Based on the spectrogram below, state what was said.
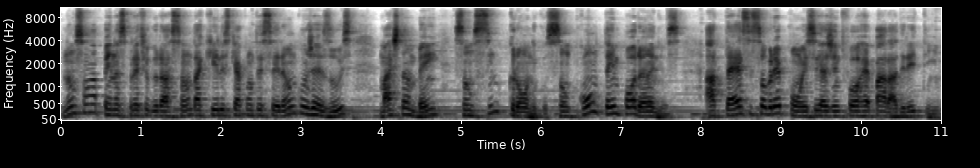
não são apenas prefiguração daqueles que acontecerão com Jesus, mas também são sincrônicos, são contemporâneos, até se sobrepõem se a gente for reparar direitinho,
